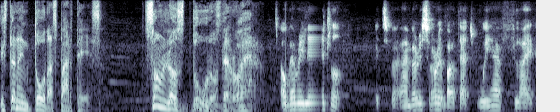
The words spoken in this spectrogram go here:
Están en todas partes. Son los duros de roer. Oh, very little. It's. I'm very sorry about that. We have like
